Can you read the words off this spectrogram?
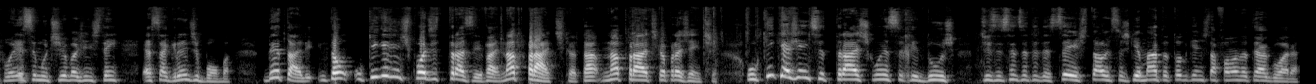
por esse motivo a gente tem essa grande bomba. Detalhe, então, o que, que a gente pode trazer? Vai, na prática, tá? Na prática pra gente. O que, que a gente traz com esse reduz de 676, tal, esses gematas, todo que a gente está falando até agora?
